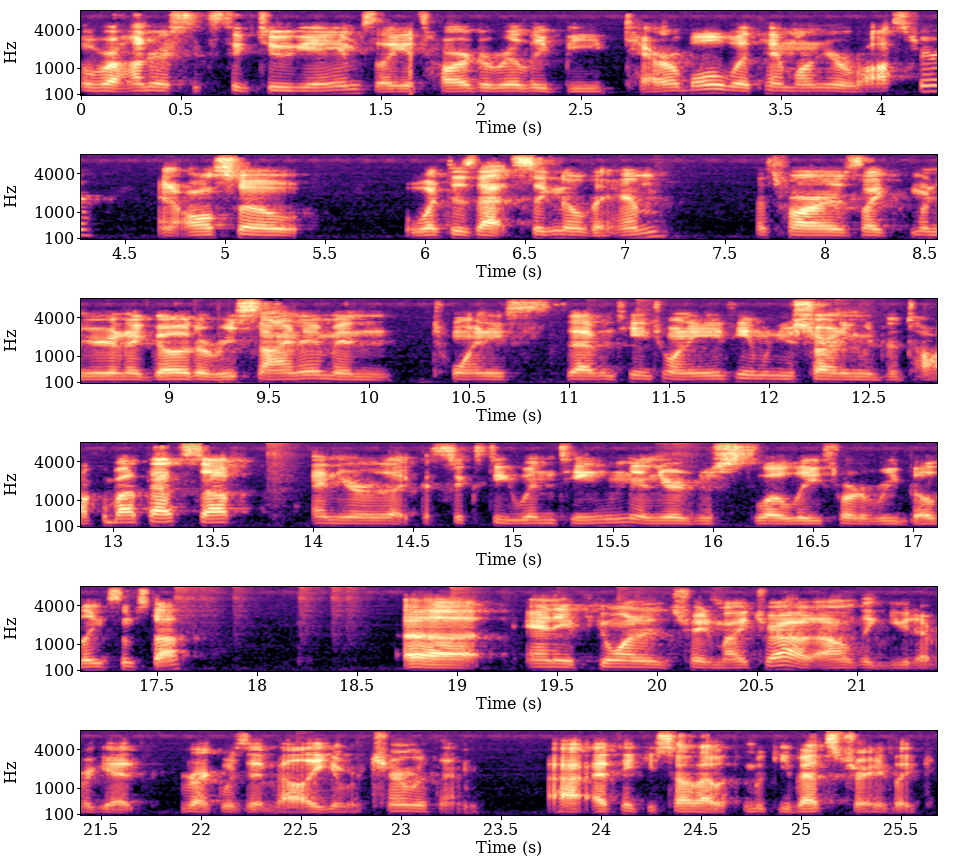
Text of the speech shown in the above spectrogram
over 162 games, like it's hard to really be terrible with him on your roster. And also, what does that signal to him as far as like when you're going to go to re-sign him in 2017, 2018 when you're starting to talk about that stuff and you're like a 60 win team and you're just slowly sort of rebuilding some stuff. Uh, and if you wanted to trade Mike Trout, I don't think you'd ever get requisite value in return with him. I, I think you saw that with Mookie Betts trade. Like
